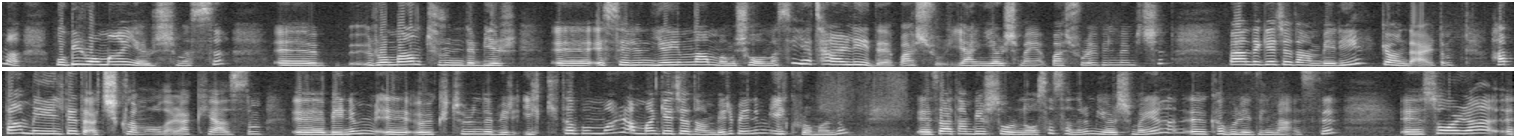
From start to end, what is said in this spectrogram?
ama bu bir roman yarışması. Roman türünde bir eserin yayımlanmamış olması yeterliydi. Başvur, yani yarışmaya başvurabilmem için. Ben de geceden beri gönderdim. Hatta mailde de açıklama olarak yazdım. E, benim e, öykü türünde bir ilk kitabım var ama geceden beri benim ilk romanım. E, zaten bir sorun olsa sanırım yarışmaya e, kabul edilmezdi. E, sonra e,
